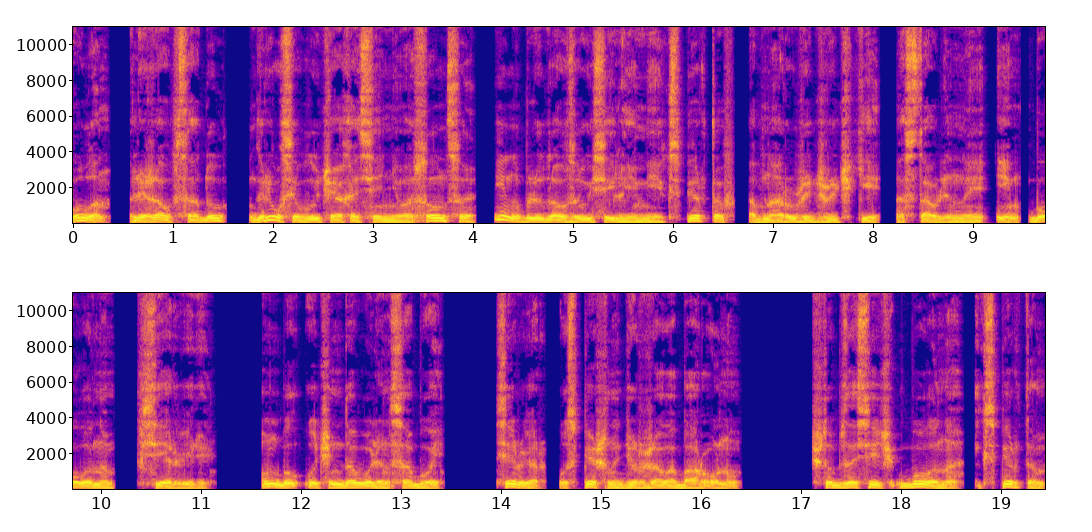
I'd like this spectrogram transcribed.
Болон лежал в саду, грелся в лучах осеннего солнца и наблюдал за усилиями экспертов обнаружить жучки, оставленные им Болоном в сервере. Он был очень доволен собой. Сервер успешно держал оборону. Чтобы засечь Болона, экспертам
